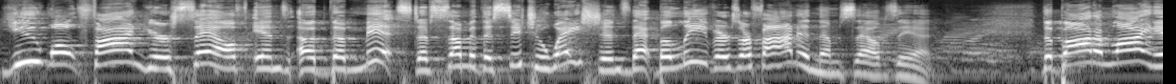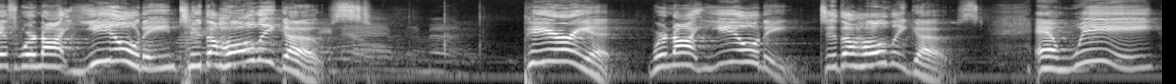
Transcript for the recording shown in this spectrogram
you won't find yourself in uh, the midst of some of the situations that believers are finding themselves in. The bottom line is we're not yielding to the Holy Ghost. Period. We're not yielding to the Holy Ghost. And we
